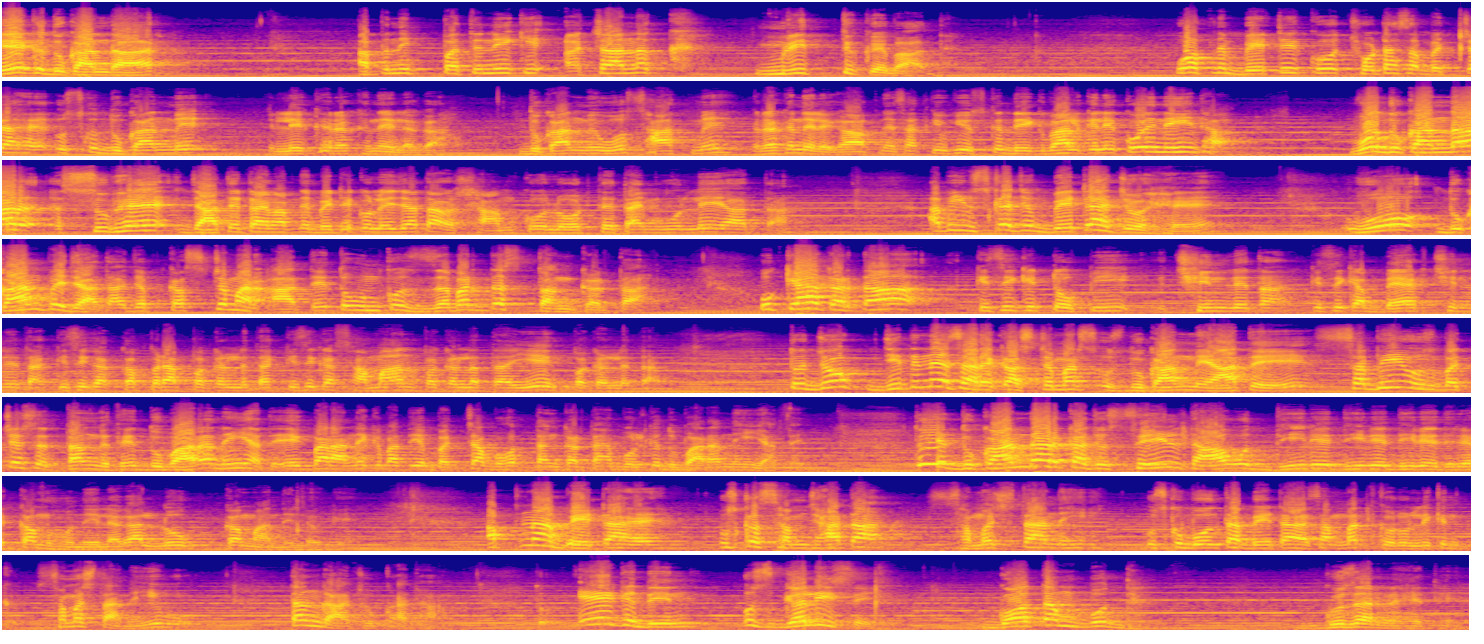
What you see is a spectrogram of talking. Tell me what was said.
एक दुकानदार अपनी पत्नी की अचानक मृत्यु के बाद वो अपने बेटे को छोटा सा बच्चा है, उसको दुकान में लेकर रखने लगा। दुकान में वो साथ में रखने लगा अपने साथ, क्योंकि उसके देखभाल के लिए कोई नहीं था। वो दुकानदार सुबह जाते टाइम अपने बेटे को ले जाता और शाम को लौटते टाइम वो ले आता। अभी उसका जो बेटा जो है, वो दुकान पे जाता, जब कस्टमर आते तो उनको ज़बरदस्त तंग करता। वो क्या करता किसी की टोपी छीन लेता, किसी का बैग छीन लेता, किसी का कपड़ा पकड़ लेता, किसी का सामान पकड़ लेता, ये पकड़ लेता। तो जो जितने सारे कस्टमर्स उस दुकान में आते, सभी उस बच्चे से तंग थे, दोबारा नहीं आते। एक बार आने के बाद ये बच्चा बहुत तंग करता है, बोल के दोबारा नहीं आते। तो ये दुकानदार का जो सेल था, वो धीरे धीरे धीरे धीरे कम होने लगा, लोग कम आने लगे। अपना बेटा है, उसको समझाता, समझता नहीं, उसको बोलता, बेटा, ऐसा मत करो, लेकिन समझता नहीं, वो तंग आ चुका था। तो एक दिन उस गली से गौतम बुद्ध गुजर रहे थे।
